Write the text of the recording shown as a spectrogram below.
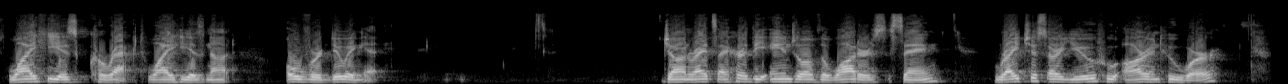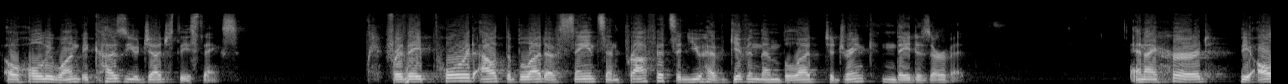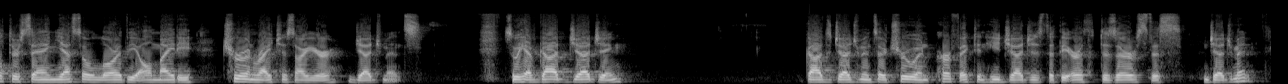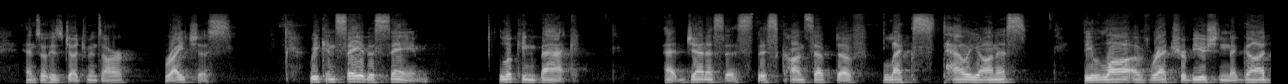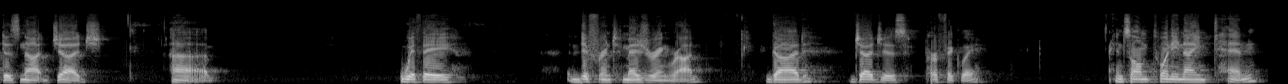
why he is correct, why he is not overdoing it. John writes, I heard the angel of the waters saying, Righteous are you who are and who were, O Holy One, because you judge these things. For they poured out the blood of saints and prophets, and you have given them blood to drink, and they deserve it. And I heard the altar saying, Yes, O Lord, the Almighty, true and righteous are your judgments. So we have God judging. God's judgments are true and perfect, and he judges that the earth deserves this judgment, and so his judgments are righteous. We can say the same looking back at Genesis, this concept of lex talionis, the law of retribution that God does not judge uh, with a different measuring rod. God judges perfectly. In Psalm 29:10,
